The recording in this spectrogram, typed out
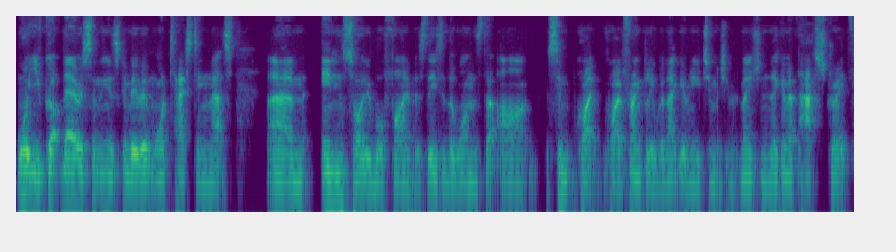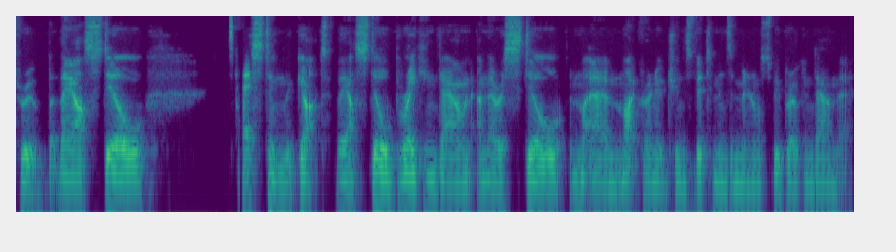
What you've got there is something that's going to be a bit more testing. That's um, insoluble fibers. These are the ones that are quite quite frankly without giving you too much information they're going to pass straight through but they are still testing the gut. They are still breaking down, and there are still um, micronutrients, vitamins, and minerals to be broken down there.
